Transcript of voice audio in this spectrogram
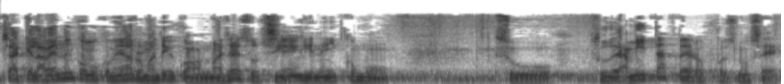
O sea, que la venden como comedia romántica cuando no es eso. Sí, Sí. tiene ahí como su, su dramita, pero pues no sé.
